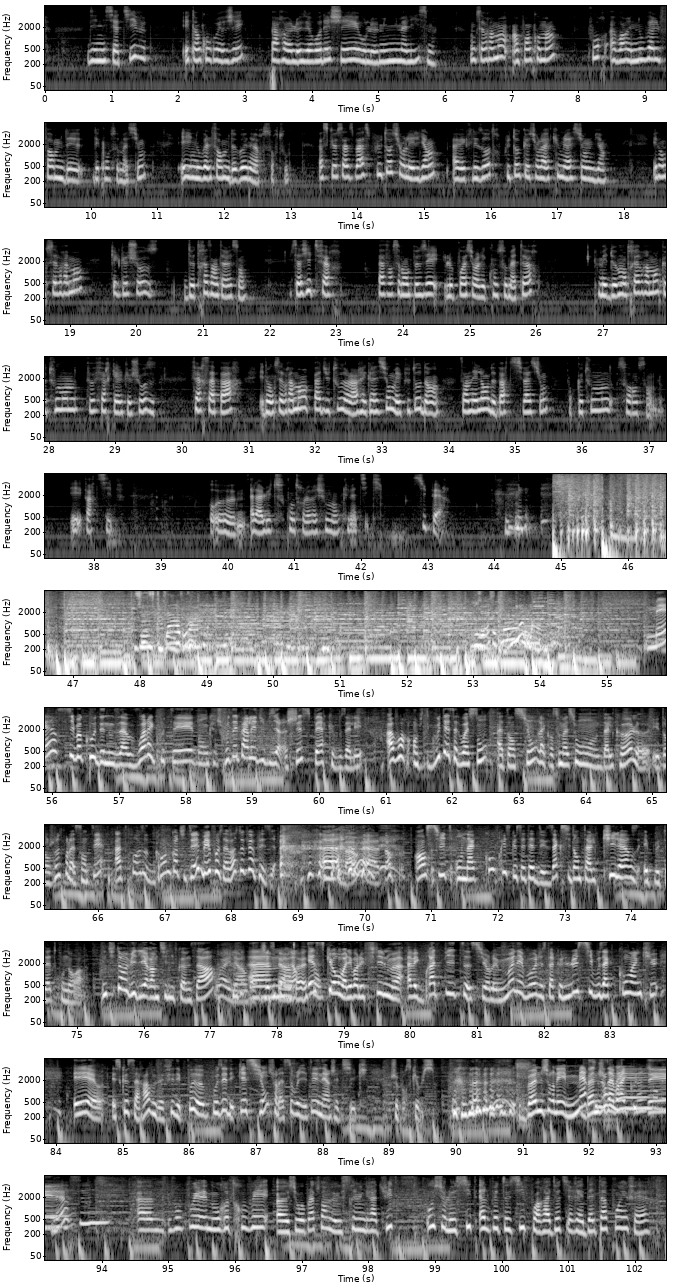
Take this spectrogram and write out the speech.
d'initiative est encouragé par euh, le zéro déchet ou le minimalisme. Donc c'est vraiment un point commun pour avoir une nouvelle forme de, des consommations et une nouvelle forme de bonheur surtout. Parce que ça se base plutôt sur les liens avec les autres plutôt que sur l'accumulation de biens. Et donc c'est vraiment quelque chose de très intéressant. Il s'agit de faire pas forcément peser le poids sur les consommateurs, mais de montrer vraiment que tout le monde peut faire quelque chose, faire sa part. Et donc c'est vraiment pas du tout dans la régression, mais plutôt dans un élan de participation pour que tout le monde soit ensemble et participe euh, à la lutte contre le réchauffement climatique. Super. Blabla. Blabla. Merci beaucoup de nous avoir écoutés. Donc, je vous ai parlé du bière. J'espère que vous allez avoir envie de goûter cette boisson. Attention, la consommation d'alcool est dangereuse pour la santé à trop grande quantité, mais il faut savoir se faire plaisir. Euh, bah ouais, attends. Ensuite, on a compris ce que c'était des accidental killers et peut-être qu'on aura une petite envie de lire un petit livre comme ça. Ouais, il est un Euh, j'espère. Est-ce qu'on va aller voir le film avec Brad Pitt sur le Moneyball? J'espère que Lucie vous a convaincu. Et euh, est-ce que Sarah vous a fait des, po- poser des questions sur la sobriété énergétique Je pense que oui. Bonne journée. Merci Bonne de nous avoir journée. écoutés. Merci. Euh, vous pouvez nous retrouver euh, sur vos plateformes de streaming gratuites ou sur le site lptossi.radio-delta.fr.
